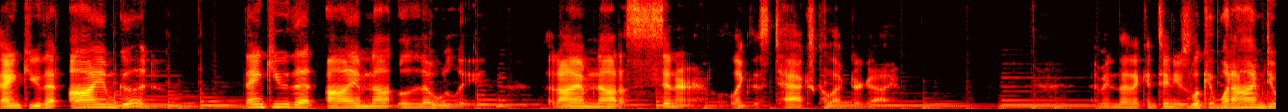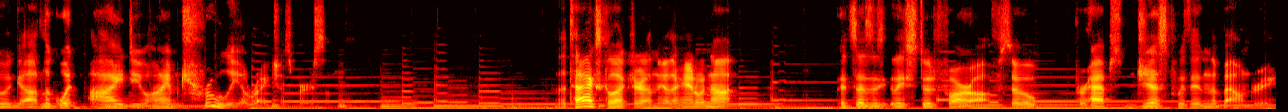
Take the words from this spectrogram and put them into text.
Thank you that I am good. Thank you that I am not lowly, that I am not a sinner like this tax collector guy. I mean, then it continues Look at what I'm doing, God. Look what I do. I am truly a righteous person. The tax collector, on the other hand, would not. It says they stood far off, so perhaps just within the boundary.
